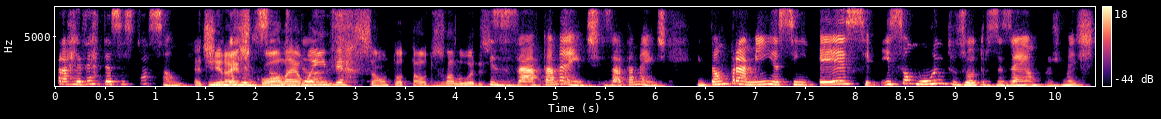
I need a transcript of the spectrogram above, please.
para reverter essa situação. É, tirar a escola é uma inversão total dos valores. Né? Exatamente, exatamente. Então, para mim, assim, esse, e são muitos outros exemplos, mas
